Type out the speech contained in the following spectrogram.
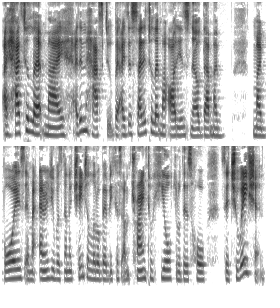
I had to let my I didn't have to, but I decided to let my audience know that my my boys and my energy was going to change a little bit because I'm trying to heal through this whole situation.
